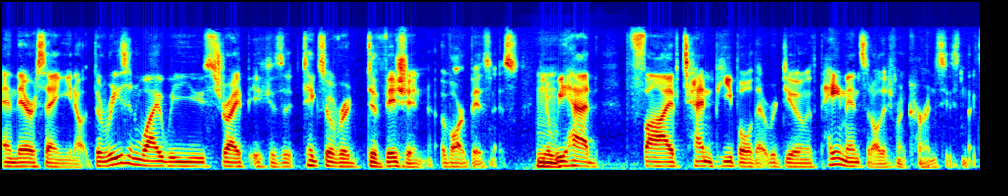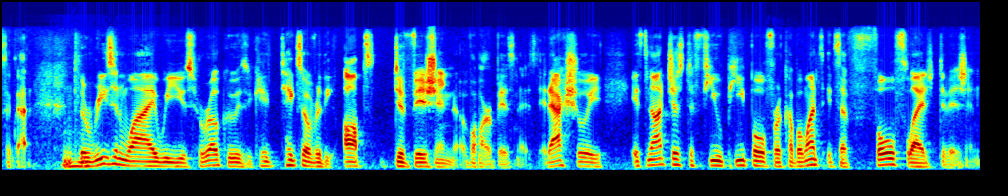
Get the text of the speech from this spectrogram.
and they were saying, you know, the reason why we use Stripe is because it takes over a division of our business. You know, we had five, ten people that were dealing with payments and all the different currencies and things like that. Mm-hmm. The reason why we use Heroku is it takes over the ops division of our business. It actually it's not just a few people for a couple months; it's a full fledged division,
